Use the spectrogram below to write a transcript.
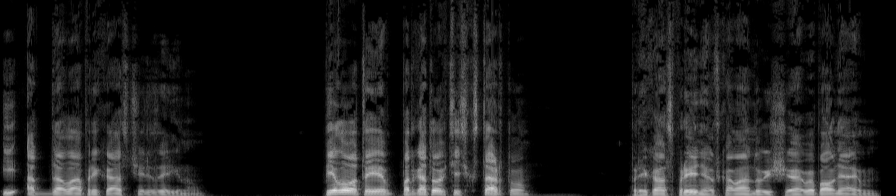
и отдала приказ через Ирину. «Пилоты, подготовьтесь к старту!» «Приказ принят, командующая, выполняем!»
